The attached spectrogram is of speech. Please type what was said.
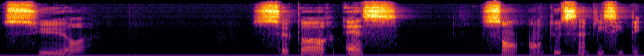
sur ce corps S sont en toute simplicité.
